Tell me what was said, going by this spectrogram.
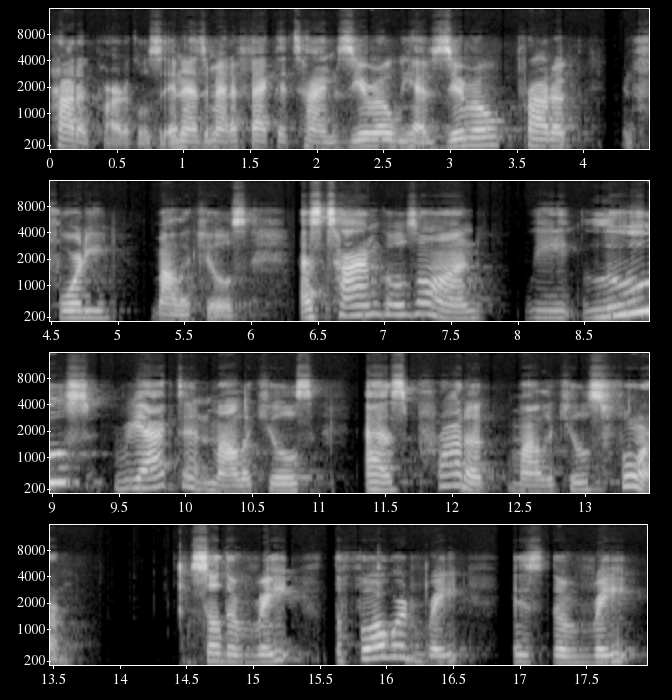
product particles. And as a matter of fact, at time zero, we have zero product and 40 molecules. As time goes on, we lose reactant molecules as product molecules form. So the rate, the forward rate is the rate,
